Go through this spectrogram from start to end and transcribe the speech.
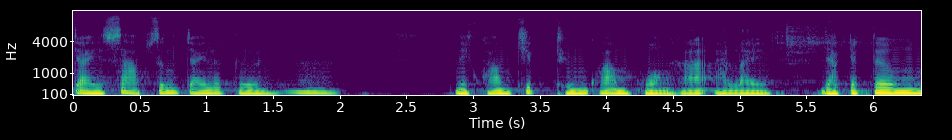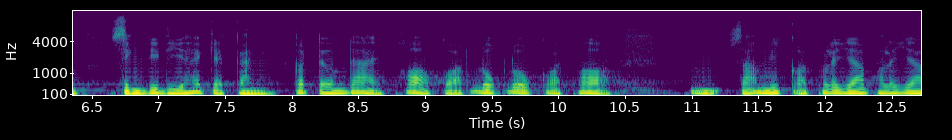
ใจทราบซึ้งใจเหลือเกิน ในความคิดถึงความห่วงหาอะไร อยากจะเติมสิ่งดีๆ ให้แก่กัน ก็เติมได้ พ่อกอดลูกลูกกอดพ่อ สามีกอดภรรยาภรรยา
